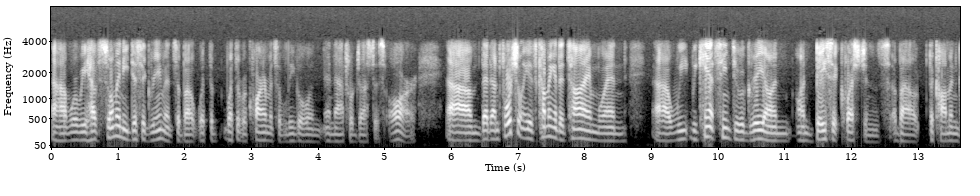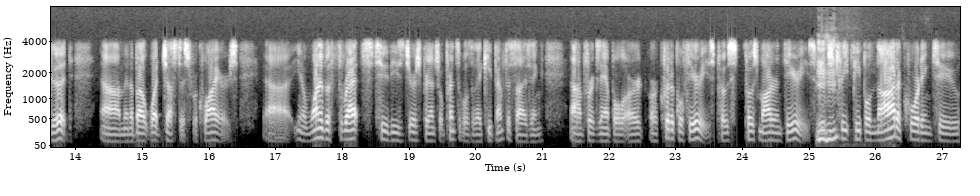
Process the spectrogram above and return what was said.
Uh, where we have so many disagreements about what the what the requirements of legal and, and natural justice are, um, that unfortunately it's coming at a time when uh, we we can't seem to agree on on basic questions about the common good um, and about what justice requires. Uh, you know, one of the threats to these jurisprudential principles that I keep emphasizing, um, for example, are, are critical theories, post postmodern theories, mm-hmm. which treat people not according to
